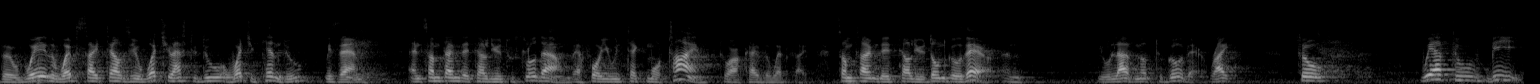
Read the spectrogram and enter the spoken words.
the way the website tells you what you have to do or what you can do with them. And sometimes they tell you to slow down, therefore you will take more time to archive the website. Sometimes they tell you don't go there, and you will have not to go there, right? So we have to be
